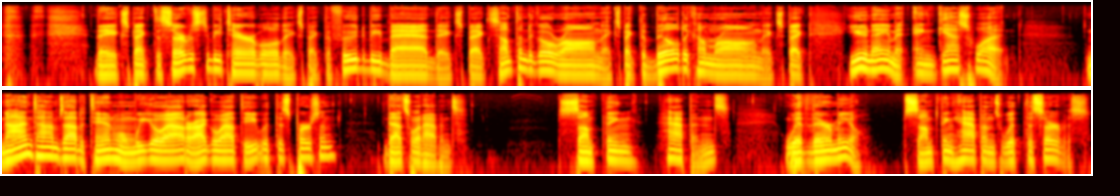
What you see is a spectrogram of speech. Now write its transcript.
they expect the service to be terrible. They expect the food to be bad. They expect something to go wrong. They expect the bill to come wrong. They expect you name it. And guess what? Nine times out of 10, when we go out or I go out to eat with this person, that's what happens. Something happens with their meal, something happens with the service.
